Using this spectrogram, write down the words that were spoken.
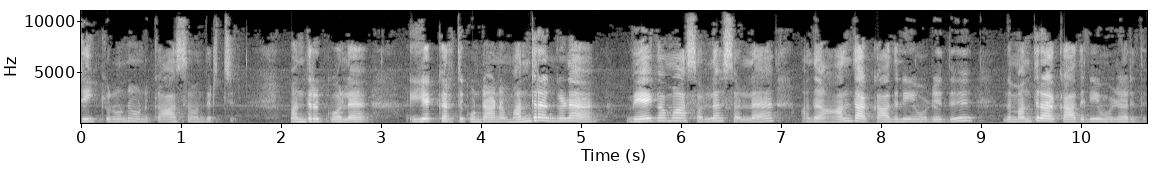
ஜெயிக்கணும்னு அவனுக்கு ஆசை வந்துருச்சு. மந்திரக்கோலை இயக்கிறதுக்கு உண்டான மந்திரங்களை வேகமாக சொல்ல சொல்ல அது ஆந்தா காதுலேயும் விழுது இந்த மந்திரா காதுலேயும் விழுறது.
